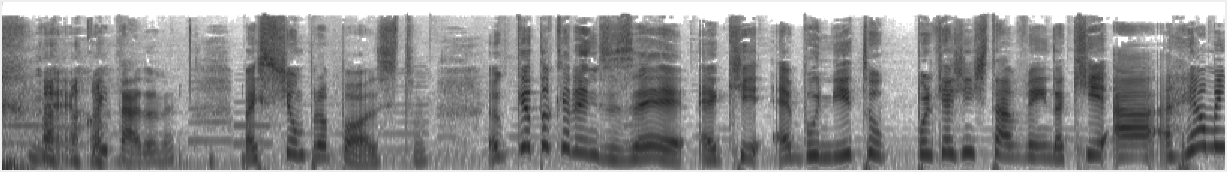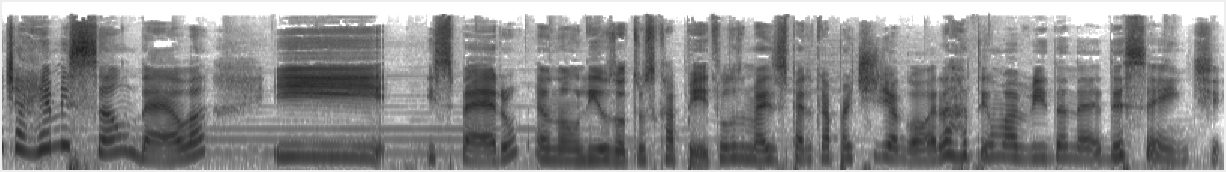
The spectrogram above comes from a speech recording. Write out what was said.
É, coitado, né? Mas tinha um propósito. O que eu tô querendo dizer é que é bonito porque a gente tá vendo aqui a realmente a remissão dela e espero, eu não li os outros capítulos, mas espero que a partir de agora ela tenha uma vida, né, decente.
